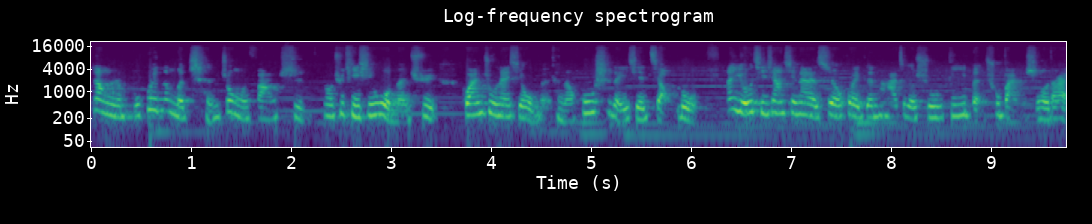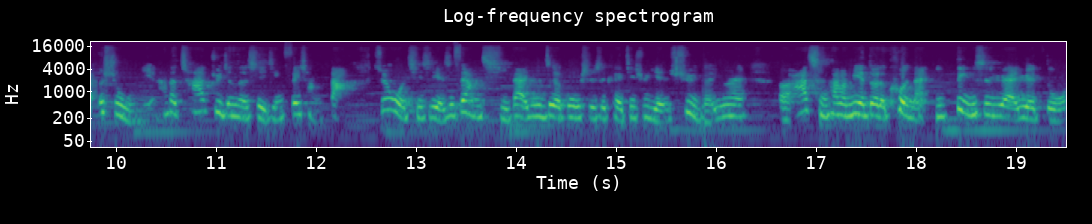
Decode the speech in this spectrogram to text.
让人不会那么沉重的方式，然后去提醒我们去关注那些我们可能忽视的一些角落。那尤其像现在的社会，跟他这个书第一本出版的时候，大概二十五年，它的差距真的是已经非常大。所以，我其实也是非常期待，就是这个故事是可以继续延续的，因为呃，阿成他们面对的困难一定是越来越多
